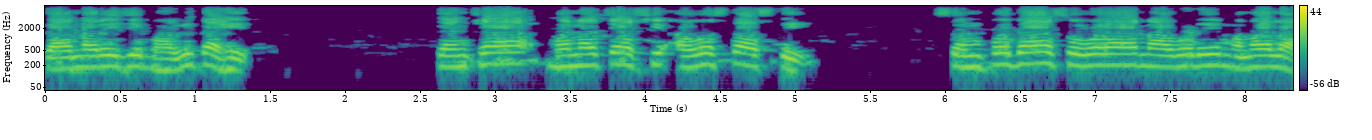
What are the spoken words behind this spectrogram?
जाणारे जे भाविक आहेत त्यांच्या मनाची अशी अवस्था असते. संपदा सोहळा नावडे मनाला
